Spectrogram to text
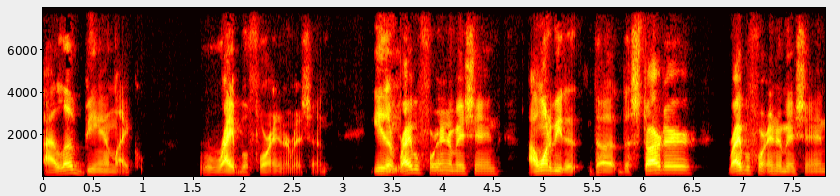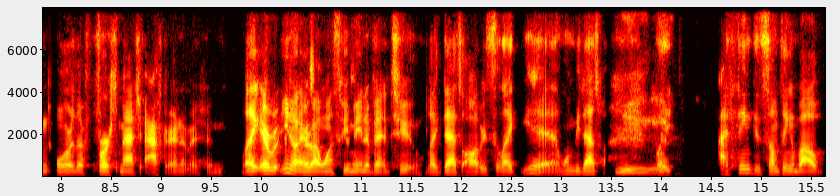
I love being like right before intermission. Either Yeah. right before intermission, I want to be the, the the starter right before intermission or the first match after intermission. Like every you know everybody wants to be main event too. Like that's obviously like yeah, I want to be that's Yeah. But I think it's something about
